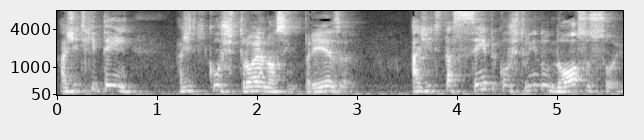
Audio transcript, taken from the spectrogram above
A gente que tem, a gente que constrói a nossa empresa, a gente está sempre construindo o nosso sonho.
